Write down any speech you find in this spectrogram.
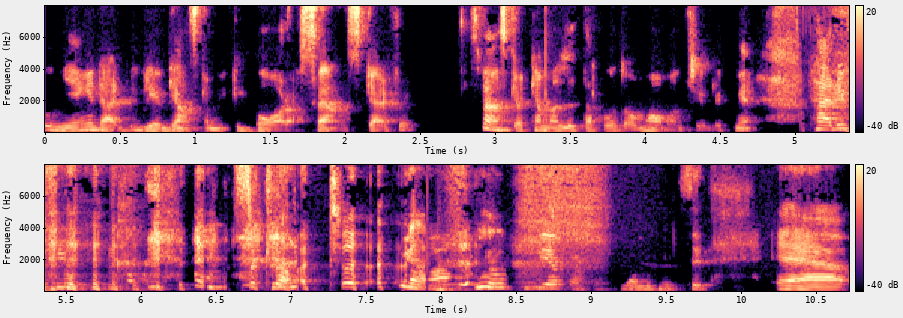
umgänge där, det blev ganska mycket bara svenskar. För svenskar kan man lita på, de har man trevligt med. Här i Florida... Såklart! ja, det är faktiskt väldigt mysigt. Eh,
